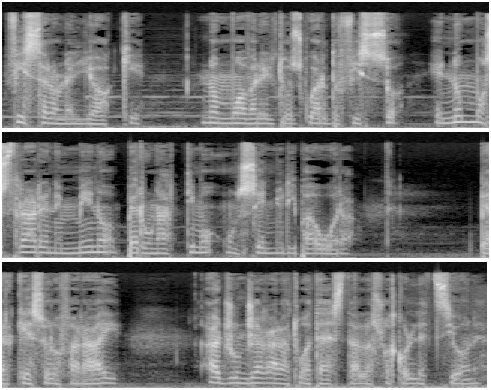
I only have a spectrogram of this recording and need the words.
Fissalo negli occhi, non muovere il tuo sguardo fisso e non mostrare nemmeno per un attimo un segno di paura, perché se lo farai aggiungerà la tua testa alla sua collezione.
